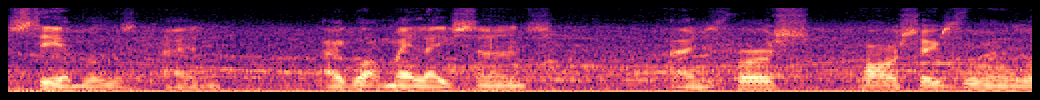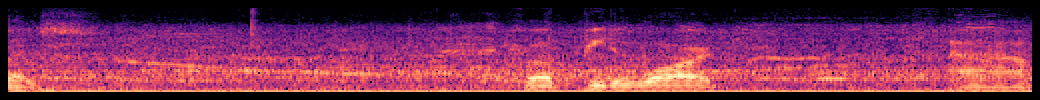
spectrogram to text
Stables and I got my license. And the first horse I grew was for Peter Ward. Uh,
